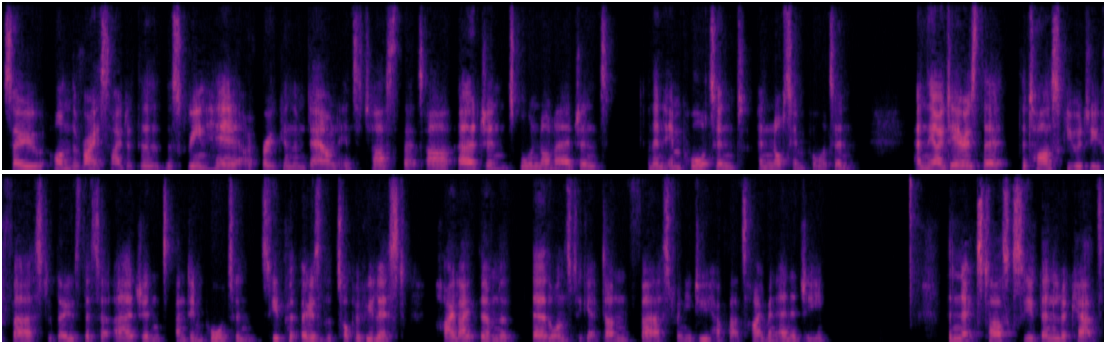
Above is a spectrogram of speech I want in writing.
So on the right side of the, the screen here, I've broken them down into tasks that are urgent or non-urgent, and then important and not important. And the idea is that the task you would do first are those that are urgent and important. So you put those at the top of your list, highlight them, that they're the ones to get done first when you do have that time and energy. The next tasks you then look at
